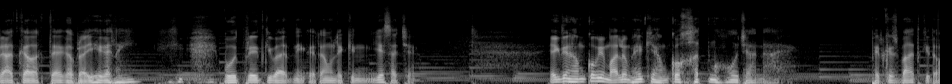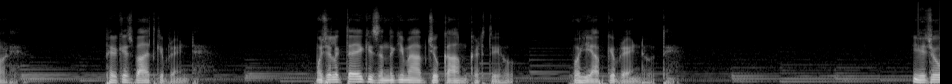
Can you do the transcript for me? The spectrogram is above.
रात का वक्त है, घबराइएगा नहीं। भूत प्रेत की बात नहीं कर रहा हूँ, लेकिन ये सच है। एक दिन हमको भी मालूम है कि हमको ख़त्म हो जाना है। फिर किस बात की दौड़ है? फिर किस बात के ब्रांड है? मुझे लगता है कि ज़िंदगी में आप जो काम करते हो, वही आपके ब्रांड होते हैं। ये जो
